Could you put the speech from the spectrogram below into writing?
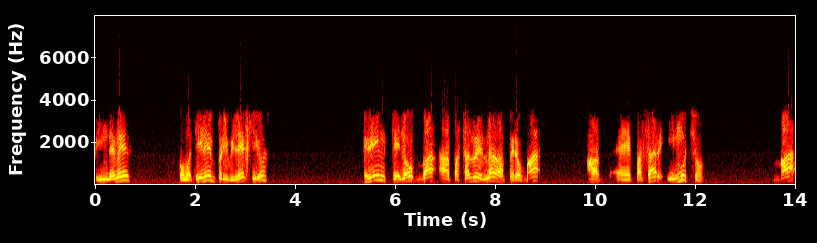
fin de mes, como tienen privilegios, creen que no va a pasarles nada, pero va a eh, pasar y mucho. Va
